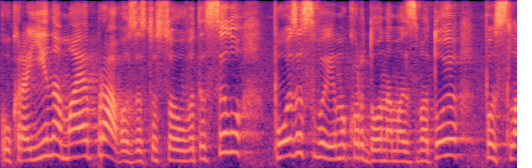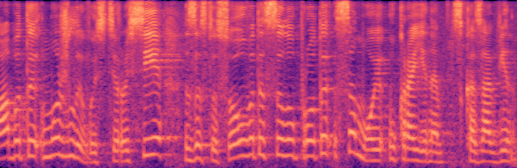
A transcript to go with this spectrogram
Україна має право застосовувати силу поза своїми кордонами з метою послабити можливості Росії застосовувати силу проти самої України, сказав він.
